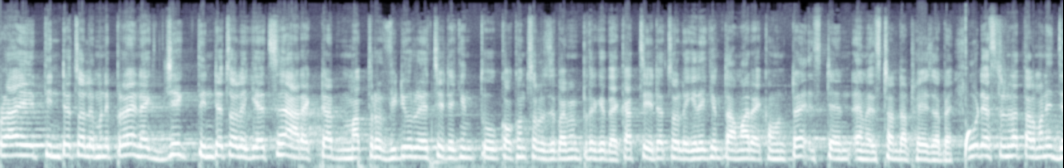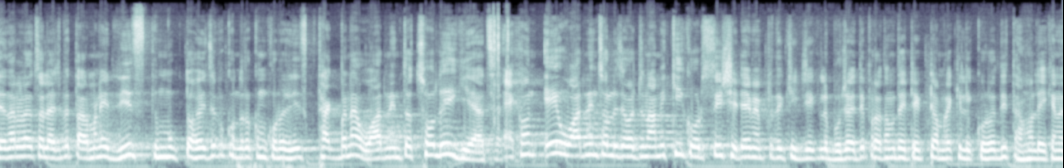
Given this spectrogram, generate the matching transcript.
প্রায় তিনটে চলে মানে প্রায় একজেক্ট তিনটে চলে গিয়েছে, আর একটা মাত্র ভিডিও রয়েছে, এটা কিন্তু কখন চলে যাবে আমি আপনাদেরকে দেখাচ্ছি, এটা চলে গেলে কিন্তু আমার অ্যাকাউন্টটা স্ট্যান্ড স্ট্যান্ডার্ড হয়ে যাবে। গুড স্ট্যান্ডার্ড তার মানে জেনারেলে চলে আসবে, তার মানে রিস্ক মুক্ত হয়ে যাবে, কোনো রকম কোনো রিস্ক থাকবে না ওয়ার্নিং তো চলেই গিয়ে আছে এখন এই ওয়ার্নিং চলে যাওয়ার জন্য আমি কি করছি, সেটাই আমি আপনাদের ঠিক যেগুলো বুঝাই দিই। প্রথমত এটা একটু আমরা ক্লিক করে দিই, তাহলে এখানে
